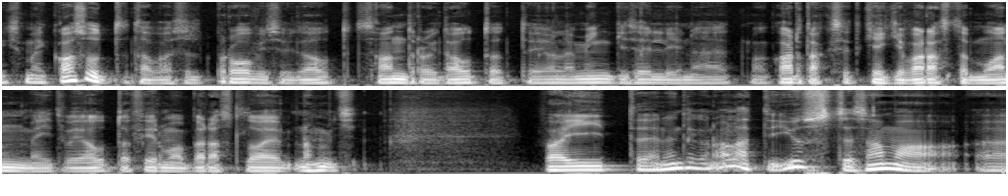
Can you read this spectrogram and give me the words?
miks ma ei kasuta tavaliselt proovisõiduautodes Android autot, ei ole mingi selline, et ma kardaks, et keegi varastab mu andmeid või autofirma pärast loeb, noh mis vaid nendega on alati just seesama äh,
